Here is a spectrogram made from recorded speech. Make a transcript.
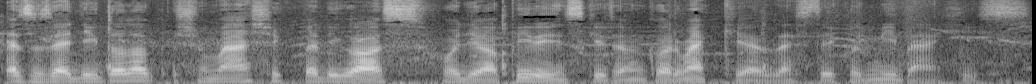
Ez az egyik dolog, és a másik pedig az, hogy a Pilinszkit, amikor megkérdezték, hogy miben hisz.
